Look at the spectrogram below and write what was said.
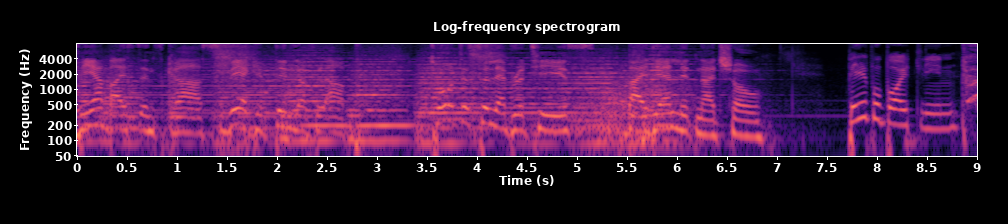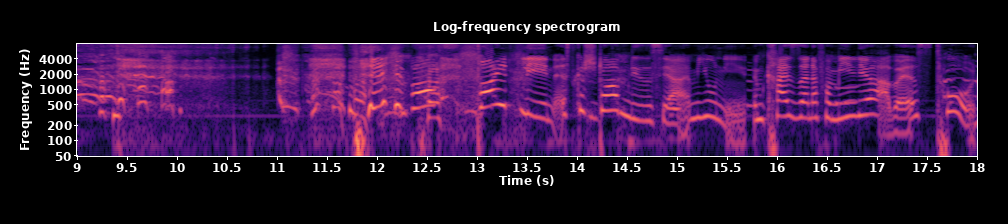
Wer beißt ins Gras? Wer gibt den Löffel ab? Tote Celebrities bei der Lit Night Show. Bilbo Beutlin. Bilbo Beutlin ist gestorben dieses Jahr im Juni. Im Kreise seiner Familie, aber er ist tot.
